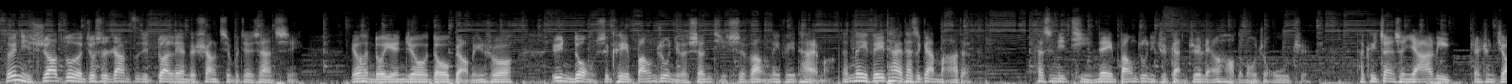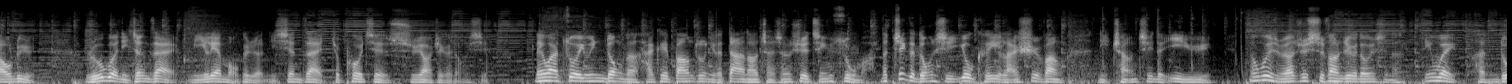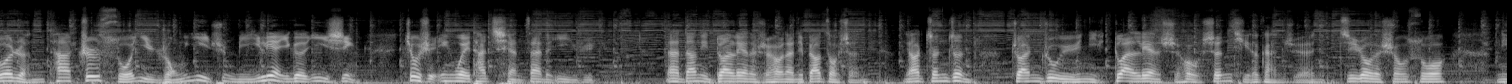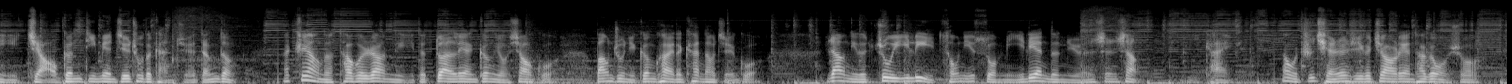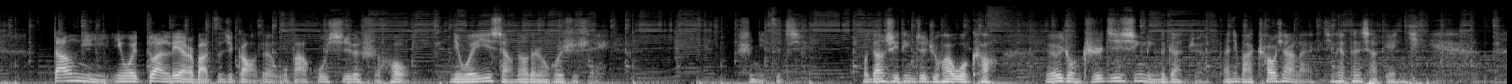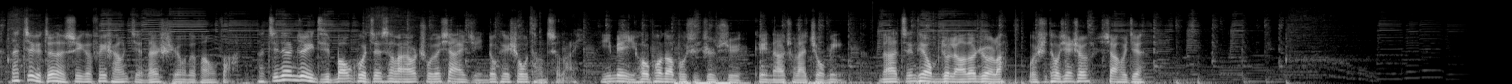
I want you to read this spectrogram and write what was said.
所以你需要做的就是让自己锻炼的上气不接下气。有很多研究都表明说，运动是可以帮助你的身体释放内啡肽嘛。那内啡肽它是干嘛的？它是你体内帮助你去感觉良好的某种物质，它可以战胜压力，战胜焦虑。如果你正在迷恋某个人，你现在就迫切需要这个东西。另外，做运动呢，还可以帮助你的大脑产生血清素嘛？那这个东西又可以来释放你长期的抑郁。那为什么要去释放这个东西呢？因为很多人他之所以容易去迷恋一个异性，就是因为他潜在的抑郁。那当你锻炼的时候呢，你不要走神，你要真正专注于你锻炼时候身体的感觉，你肌肉的收缩，你脚跟地面接触的感觉等等。那这样呢，它会让你的锻炼更有效果，帮助你更快的看到结果，让你的注意力从你所迷恋的女人身上离开。那我之前认识一个教练，他跟我说，当你因为锻炼而把自己搞得无法呼吸的时候，你唯一想到的人会是谁？是你自己。我当时一听这句话，我靠，有一种直击心灵的感觉，赶紧把它抄下来，今天分享给你。那这个真的是一个非常简单实用的方法。那今天这一集，包括接下来要出的下一集，你都可以收藏起来，以免以后碰到不时之需可以拿出来救命。那今天我们就聊到这儿了，我是透先生，下回见。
